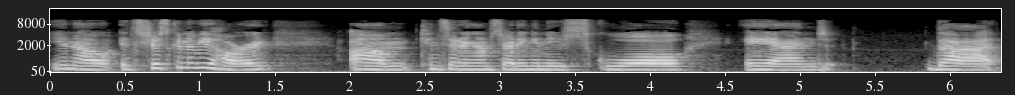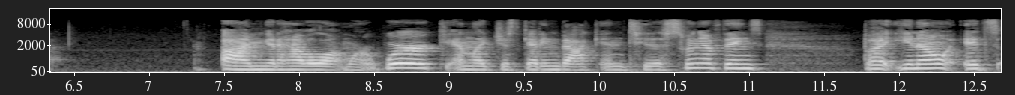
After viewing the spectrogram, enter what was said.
you know, it's just going to be hard um, considering I'm starting a new school and that I'm going to have a lot more work and like just getting back into the swing of things. But you know, it's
